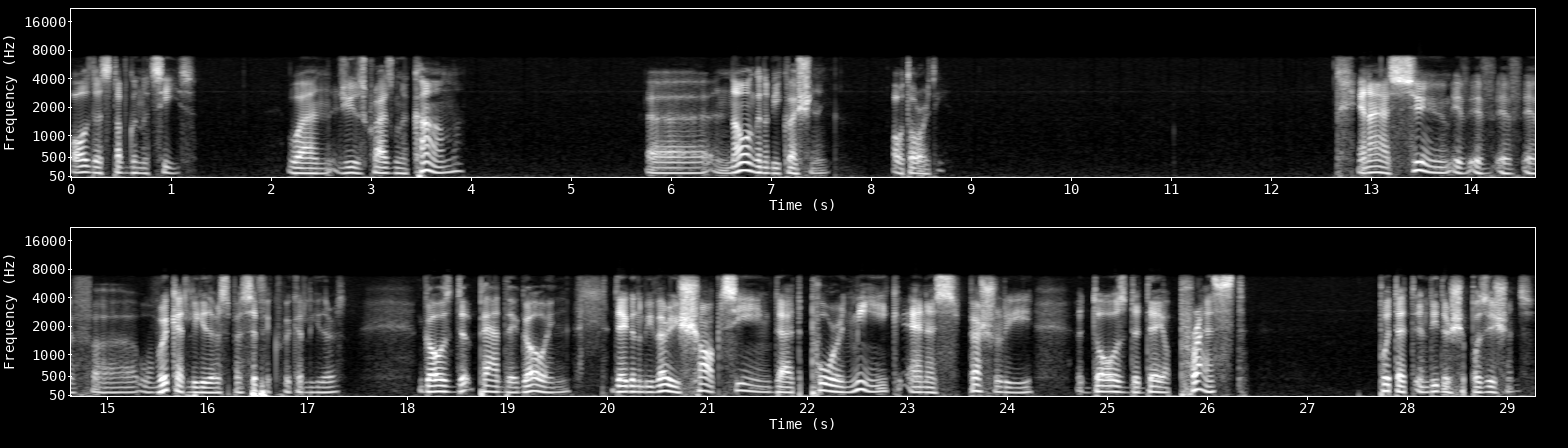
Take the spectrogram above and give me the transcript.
all that stuff gonna cease. When Jesus Christ gonna come, uh, no one gonna be questioning authority. And I assume if if if if uh, wicked leaders, specific wicked leaders, goes the path they're going, they're to be very shocked seeing that poor and meek, and especially those that they oppressed, put that in leadership positions.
